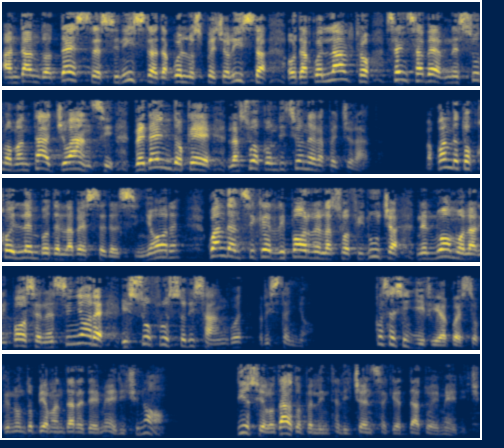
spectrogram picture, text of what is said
andando a destra e a sinistra da quello specialista o da quell'altro senza aver nessuno vantaggio, anzi vedendo che la sua condizione era peggiorata. Ma quando toccò il lembo della veste del Signore, quando anziché riporre la sua fiducia nell'uomo la ripose nel Signore, il suo flusso di sangue ristagnò. Cosa significa questo? Che non dobbiamo andare dai medici? No. Dio si è lodato per l'intelligenza che ha dato ai medici.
